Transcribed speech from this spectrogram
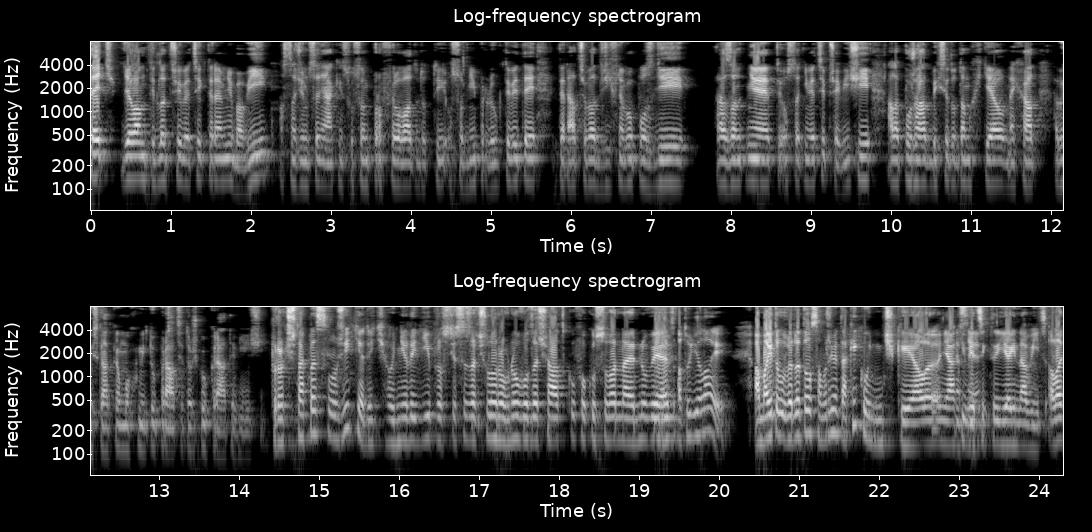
Teď dělám tyhle tři věci, které mě baví a snažím se nějakým způsobem profilovat do té osobní produktivity, která třeba dřív nebo později razantně ty ostatní věci převýší, ale pořád bych si to tam chtěl nechat, abych zkrátka mohl mít tu práci trošku kreativnější. Proč takhle složitě? Teď hodně lidí prostě se začalo rovnou od začátku fokusovat na jednu věc mm. a tu dělají. A mají to vedle toho samozřejmě taky koníčky, ale nějaké věci, které dělají navíc, ale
